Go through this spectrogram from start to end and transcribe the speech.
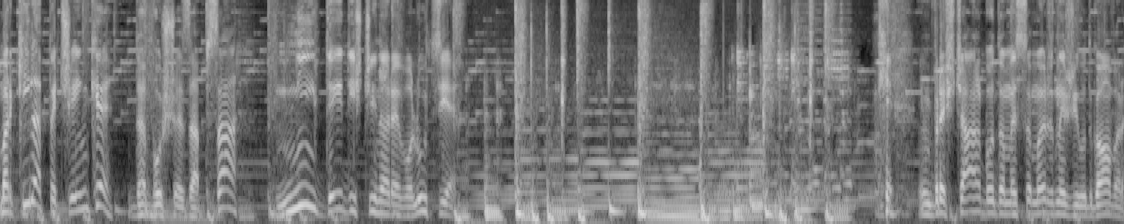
Markila pečenke, da bo še za psa, ni dediščina revolucije. In vreščal bodo mesomržneži odgovor.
